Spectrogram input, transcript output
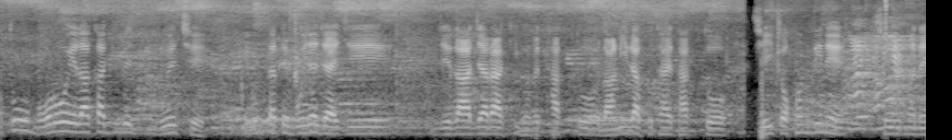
এত বড় এলাকা জুড়ে রয়েছে, এবং তাতে বোঝা যায় যে যে রাজারা কীভাবে থাকতো, রানীরা কোথায় থাকতো, সেই তখন দিনে, সেই মানে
